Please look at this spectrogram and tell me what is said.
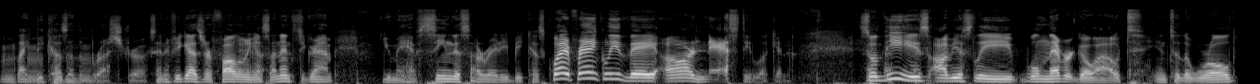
like because of the brush strokes. And if you guys are following us on Instagram, you may have seen this already because, quite frankly, they are nasty looking. So these obviously will never go out into the world.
